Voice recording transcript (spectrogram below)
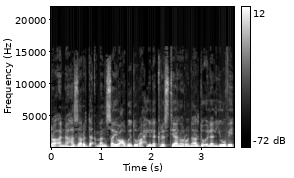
ترى أن هازارد من سيعوض رحيل كريستيانو رونالدو إلى اليوفي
